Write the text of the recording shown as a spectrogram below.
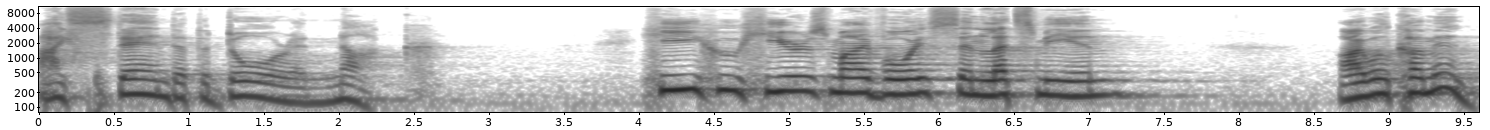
I stand at the door and knock. He who hears my voice and lets me in, I will come in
